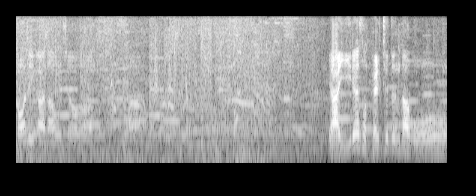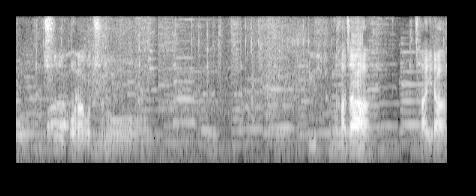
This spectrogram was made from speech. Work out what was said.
거리가 나오죠. 아. 야 이래서 벨트 든다고. 추노 뭐라고 추노. 20초만. 가자 자이라.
